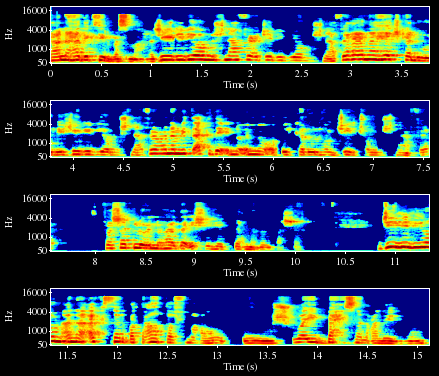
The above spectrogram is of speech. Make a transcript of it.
فانا هذا كثير بسمعها. جيلي اليوم مش نافع جيلي اليوم مش نافع. أنا هيك قالوا لي جيلي اليوم مش نافع. وأنا متأكدة انه امي وابوي قالوا لهم جيلكم مش نافع. فشكله إنه هذا إشي هيك بيعمله البشر. جيلي اليوم أنا أكثر بتعاطف معه وشوي بحزن عليهم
